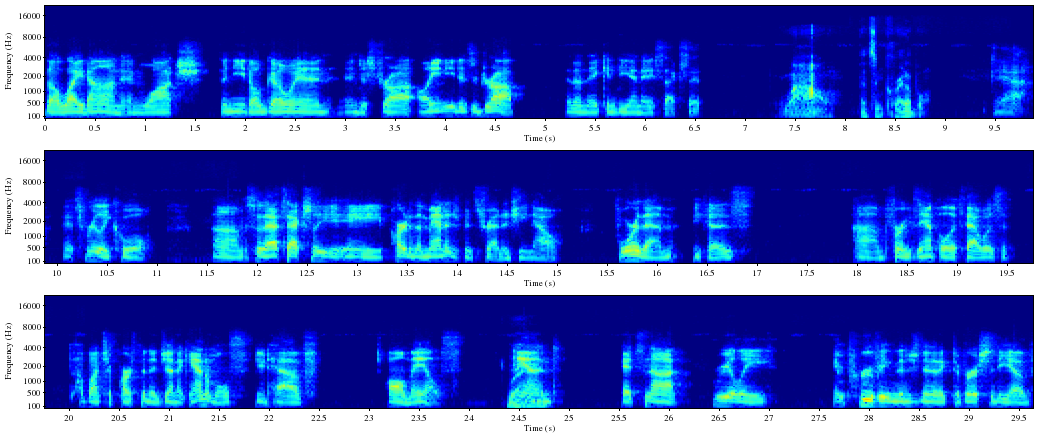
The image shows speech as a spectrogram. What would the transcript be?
the light on and watch the needle go in and just draw. All you need is a drop and then they can DNA sex it. Wow. That's incredible. Yeah, it's really cool. Um, so that's actually a part of the management strategy now for them because, um, for example, if that was a, a bunch of parthenogenic animals, you'd have all males. Right. And it's not really improving the genetic diversity of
